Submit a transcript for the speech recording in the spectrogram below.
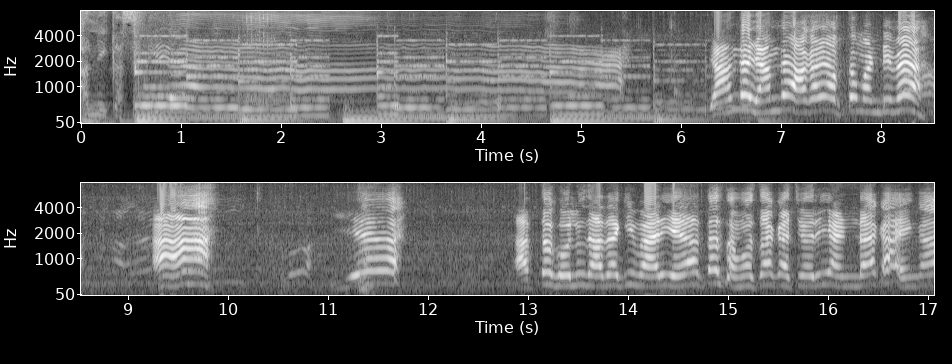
हनी का जान दे जान दे, आ गए अब तो मंडी में। हाँ ये, अब तो गोलू दादा की बारी है, अब तो समोसा कचौरी, अंडा खाएँगा।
